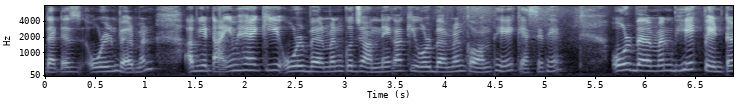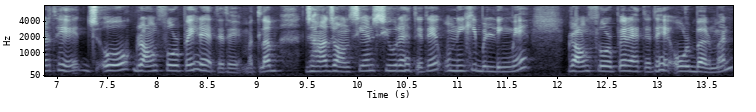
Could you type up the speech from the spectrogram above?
that is old Behrman अब ये टाइम है कि ओल्ड बेरमन को जानने का कि ओल्ड बेरमन कौन थे, कैसे थे? ओल्ड बर्मन भी एक पेंटर थे, जो ग्राउंड फ्लोर पे ही रहते थे। मतलब जहाँ जॉन्सी एंड स्यू रहते थे, उन्हीं की बिल्डिंग में ग्राउंड फ्लोर पे रहते थे ओल्ड बर्मन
